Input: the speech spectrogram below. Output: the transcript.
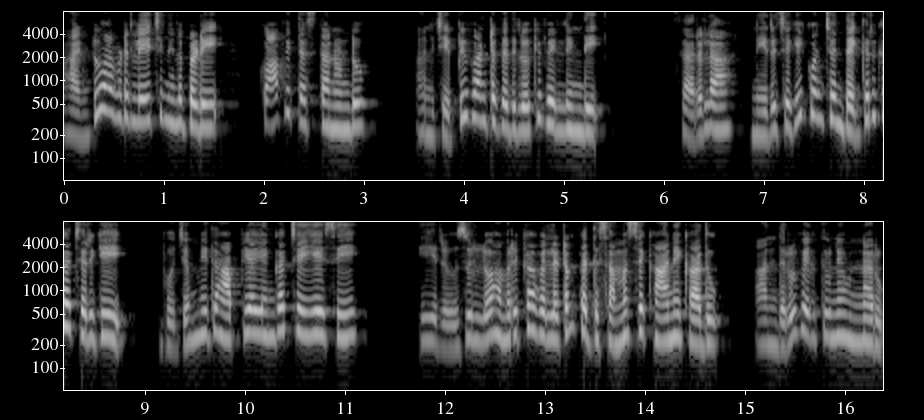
అంటూ ఆవిడ లేచి నిలబడి కాఫీ తెస్తానుండు అని చెప్పి వంటగదిలోకి వెళ్ళింది. సరళ నీరజకి కొంచెం దగ్గరగా జరిగి భుజం మీద ఆప్యాయంగా చెయ్యేసి ఈ రోజుల్లో అమెరికా వెళ్ళటం పెద్ద సమస్య కానే కాదు. అందరూ వెళ్తూనే ఉన్నారు.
